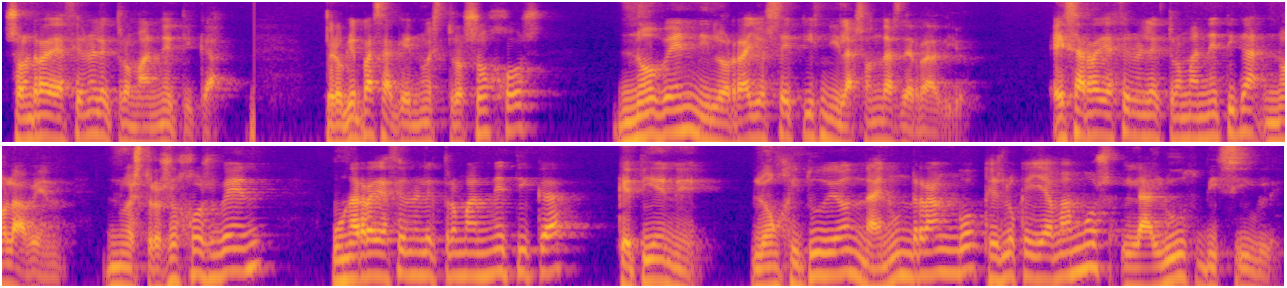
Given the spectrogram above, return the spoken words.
son radiación electromagnética. Pero ¿qué pasa? Que nuestros ojos no ven ni los rayos X ni las ondas de radio. Esa radiación electromagnética no la ven. Nuestros ojos ven una radiación electromagnética que tiene longitud de onda en un rango que es lo que llamamos la luz visible.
